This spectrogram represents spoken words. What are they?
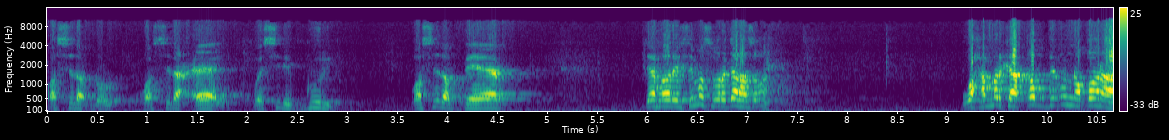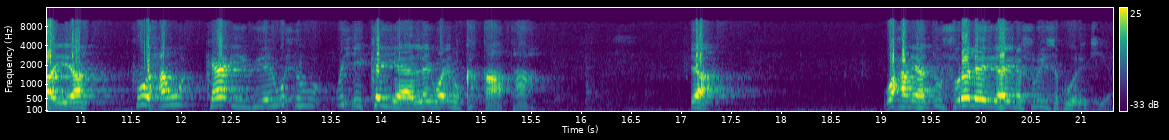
Waa sida dhul waa sida ceel waa sida guri waa sida beer. Dee horeysimo suuragalha soo ma waxa markaa qabdi u noqonaya ruuxan kaa iibiyey wuxuu wixii ka yaalay waa inuu ka qaataa. Ya. Waxaani hadduu furo leeyahayna furihiisa ku wareejiyaa.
